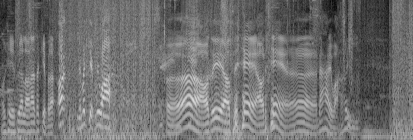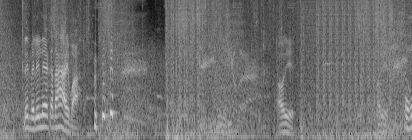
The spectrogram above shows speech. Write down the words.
โอเคเพื่อนเราน่าจะเก็บไปแล้วเอ้ยยังไม่เก็บนี่วะเออเอาสิเอาสิเอาสิเออได้วะเฮ้ยเล่นไปเรื่อยๆก็ได้วะเอาดิ เอาดิโอ้โห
